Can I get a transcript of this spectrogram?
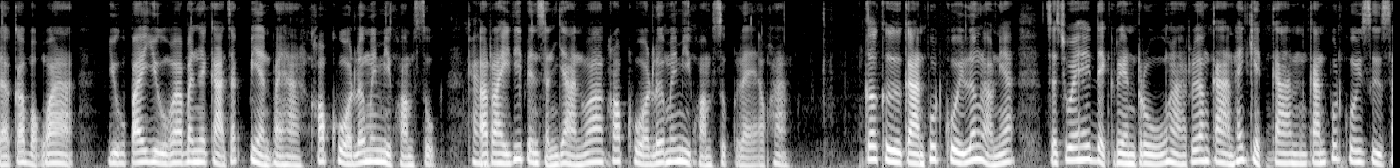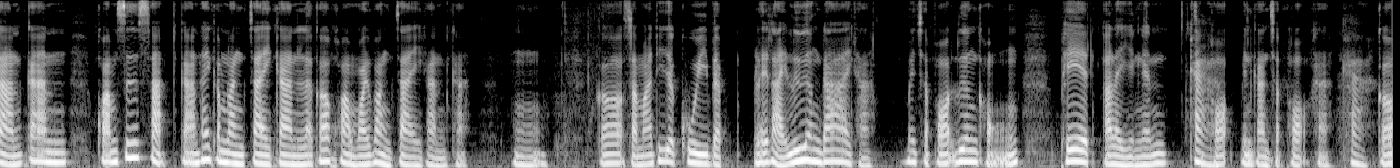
แล้วก็บอกว่าอยู่ไปอยู่มาบรรยากาศจะเปลี่ยนไปค่ะ ครอบครัวเริ่มไม่มีความสุข อะไรที่เป็นสัญญาณว่าครอบครัวเริ่มไม่มีความสุขแล้วค่ะ ก็คือการพูดคุยเรื่องเหล่านี้จะช่วยให้เด็กเรียนรู้ค่ะเรื่องการให้เกียรติกันการพูดคุยสื่อสารกัน ความซื่อสัตย์การให้กำลังใจกัน แล้วก็ความไว้วางใจกันค่ะอืมก็สามารถที่จะคุยแบบหลาย ๆ เรื่องได้ค่ะ ไม่เฉพาะเรื่องของเพศอะไรอย่างนั้นเฉพาะเป็นการเฉพาะค่ะก็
